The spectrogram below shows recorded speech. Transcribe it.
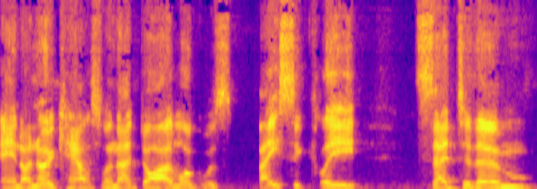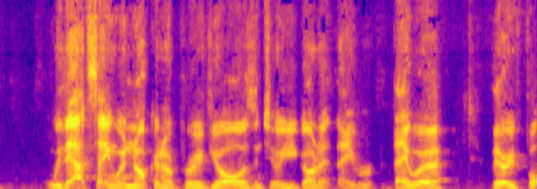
and I know council in that dialogue was basically said to them, without saying we're not going to approve yours until you got it, they they were very, uh,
